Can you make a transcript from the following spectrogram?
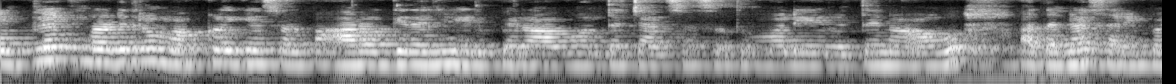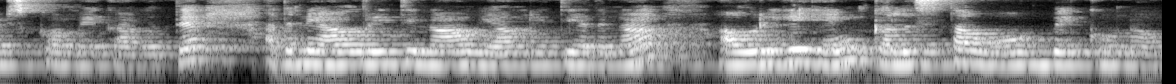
ನೆಗ್ಲೆಕ್ಟ್ ಮಾಡಿದ್ರು ಮಕ್ಕಳಿಗೆ ಸ್ವಲ್ಪ ಆರೋಗ್ಯದಲ್ಲಿ ಏರುಪೇರು ಆಗುವಂಥ ಚಾನ್ಸಸ್ ತುಂಬಾ ಇರುತ್ತೆ. ನಾವು ಅದನ್ನು ಸರಿಪಡಿಸ್ಕೊಬೇಕಾಗುತ್ತೆ. ಅದನ್ನು ಯಾವ ರೀತಿ, ನಾವು ಯಾವ ರೀತಿ ಅದನ್ನು ಅವರಿಗೆ ಹೆಂಗೆ ಕಲಿಸ್ತಾ ಹೋಗಬೇಕು ನಾವು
